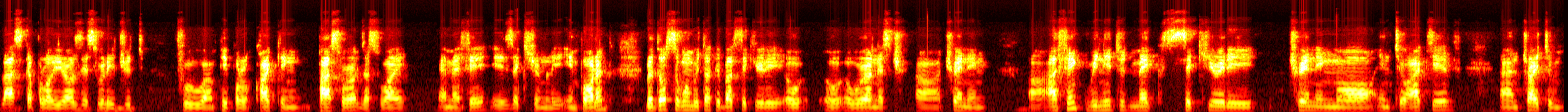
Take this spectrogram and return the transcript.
last couple of years is really due through uh, people cracking passwords. That's why MFA is extremely important. But also when we talk about security awareness uh, training, uh, I think we need to make security training more interactive and try to,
